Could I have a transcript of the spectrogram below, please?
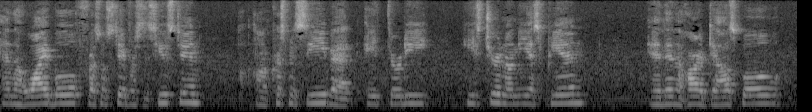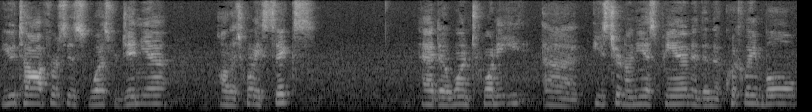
and the Hawaii Bowl, Fresno State versus Houston on Christmas Eve at 8:30 Eastern on ESPN. And then the of Dallas Bowl, Utah versus West Virginia on the 26th at 1:20 uh, Eastern on ESPN. And then the Quick Lane Bowl,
